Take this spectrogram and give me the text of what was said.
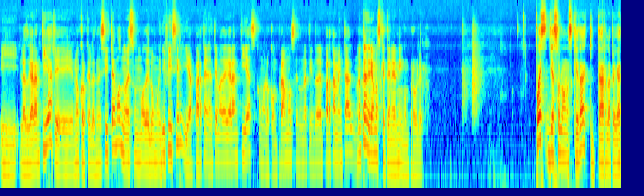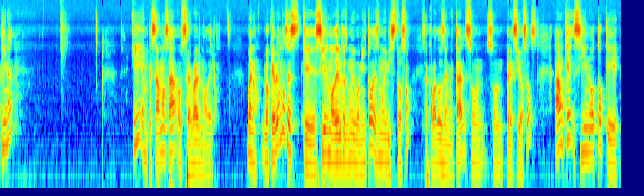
y las garantías, que no creo que las necesitemos, no es un modelo muy difícil y aparte en el tema de garantías, como lo compramos en una tienda departamental, no tendríamos que tener ningún problema. Pues ya solo nos queda quitar la pegatina y empezamos a observar el modelo. Bueno, lo que vemos es que sí el modelo es muy bonito, es muy vistoso. Los acabados de metal son, son preciosos, aunque sí noto que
